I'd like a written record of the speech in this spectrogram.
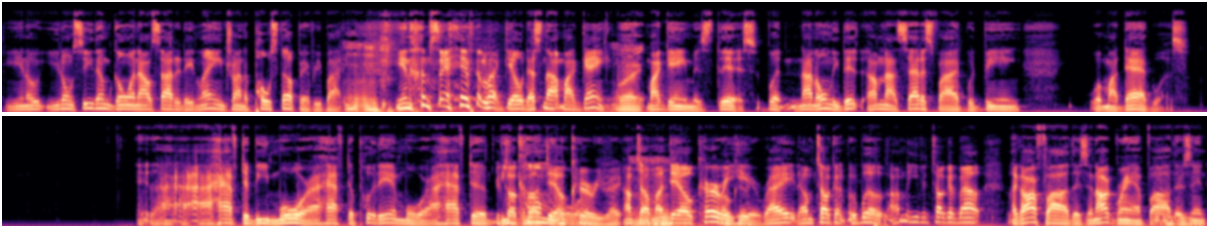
You know, you don't see them going outside of their lane trying to post up everybody. You know what I'm saying? like, yo, that's not my game. Right. My game is this. But not only this, I'm not satisfied with being what my dad was. I, I have to be more. I have to put in more. I have to You're become talking about Dell more. Curry, right? I'm talking about mm-hmm. Dell Curry Okay. here, right? I'm talking. Well, I'm even talking about like our fathers and our grandfathers. Mm-hmm. And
